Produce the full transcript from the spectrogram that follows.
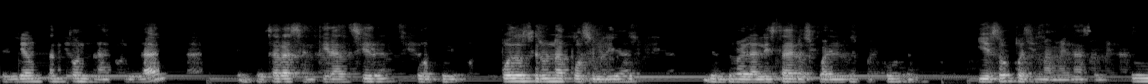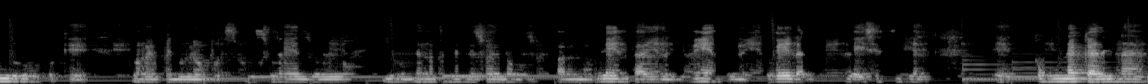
sería un tanto natural empezar a sentir ansiedad porque puedo ser una posibilidad dentro de la lista de los 40 que corren. Y eso pues me amenaza futuro porque corre en peligro pues mi sueldo y no tener el sueldo para la renta y el alimento la escuela y ahí se sigue eh, como una cadena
